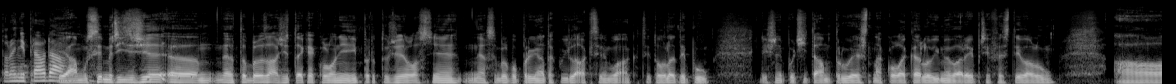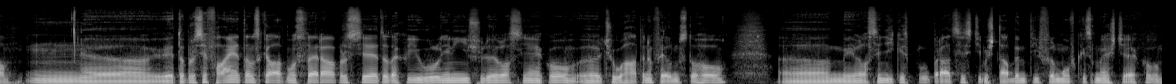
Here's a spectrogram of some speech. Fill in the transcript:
To není pravda. Já musím říct, že uh, to byl zážitek jako loni, protože vlastně já jsem byl poprvé na takovýhle akci nebo akci tohle typu, když nepočítám průjezd na kole Karlovými Vary při festivalu. A mm, uh, je to prostě fajn, je tam skvělá atmosféra, prostě je to takový uvolněný, všude vlastně jako eh, čouhá ten film z toho. My vlastně díky spolupráci s tím štábem té filmovky jsme ještě jako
